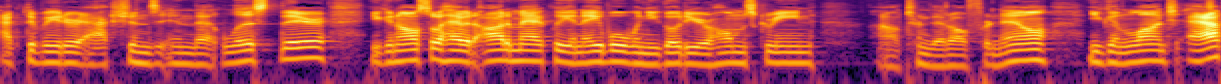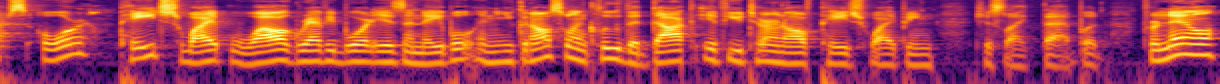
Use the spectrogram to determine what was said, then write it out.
Activator actions in that list there. You can also have it automatically enable when you go to your home screen. I'll turn that off for now. You can launch apps or page swipe while GraviBoard is enabled, and you can also include the dock if you turn off page swiping, just like that. But for now,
